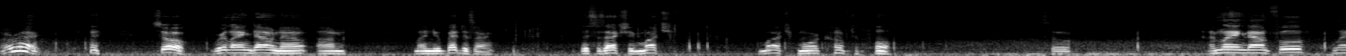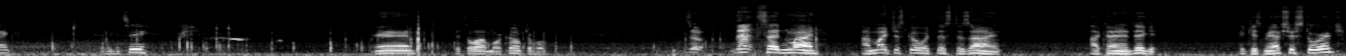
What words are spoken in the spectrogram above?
All right. So we're laying down now on my new bed design. This is actually much much more comfortable. So I'm laying down full length as you can see and it's a lot more comfortable. So that said in mind, I might just go with this design. I kind of dig it. It gives me extra storage.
